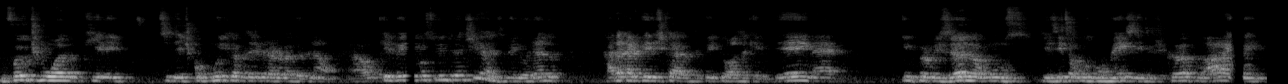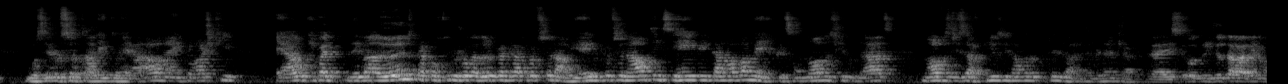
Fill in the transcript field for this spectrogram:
não foi o último ano que ele se dedicou muito para fazer virar jogador, não. É algo que ele veio construindo durante anos, melhorando cada característica defeituosa que ele tem, né? Improvisando alguns quesitos, alguns momentos dentro de campo lá e mostrando o seu talento real, né? Então, acho que é algo que vai levar anos para construir o jogador para virar profissional. E aí o profissional tem que se reinventar novamente, porque são novas dificuldades, novos desafios e novas oportunidades, é verdade, Thiago? É, isso, outro dia eu estava vendo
